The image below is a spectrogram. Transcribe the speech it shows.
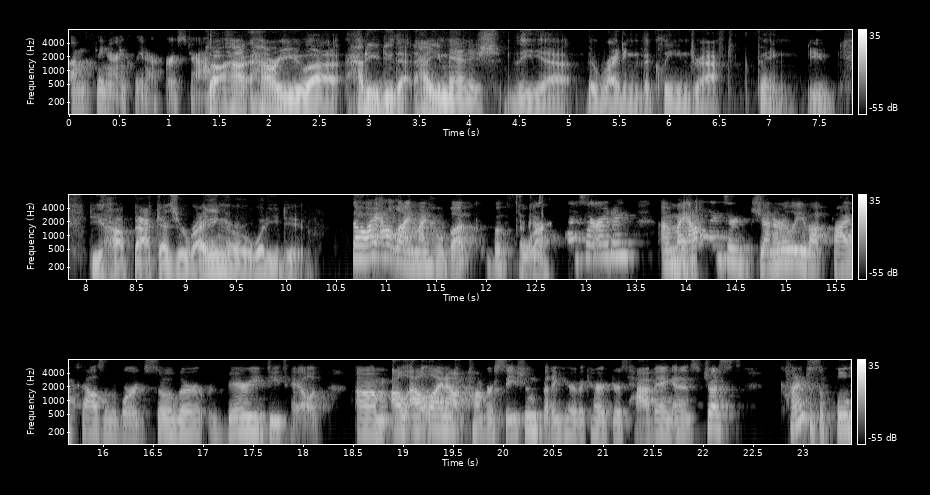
um, cleaner and cleaner first draft. so how, how are you uh how do you do that how do you manage the uh the writing the clean draft thing do you do you hop back as you're writing or what do you do So I outline my whole book before Okay. I start writing. Um, my Mhm. outlines are generally about 5,000 words, so they're very detailed. Um, I'll outline out conversations that I hear the characters having, and it's just kind of just a full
